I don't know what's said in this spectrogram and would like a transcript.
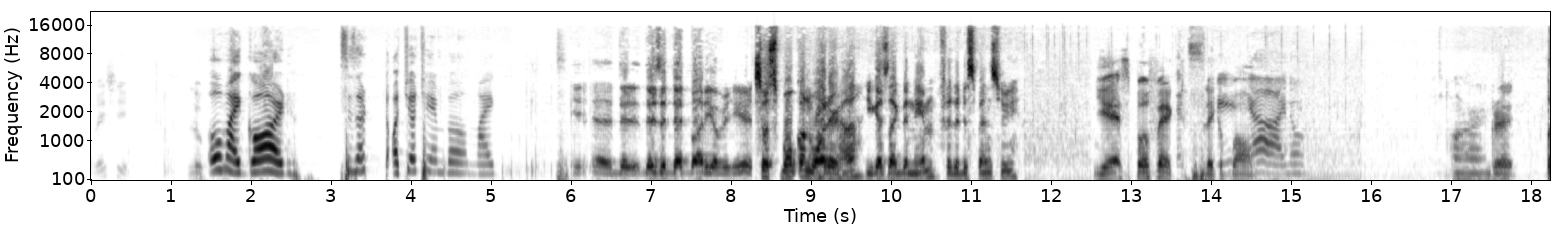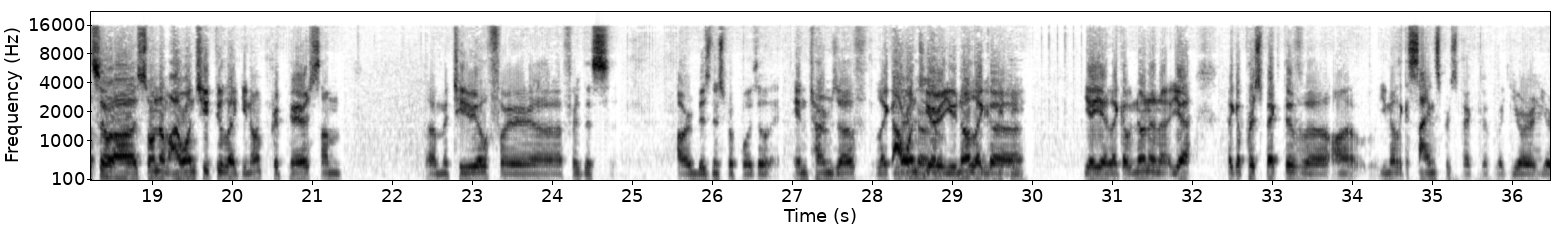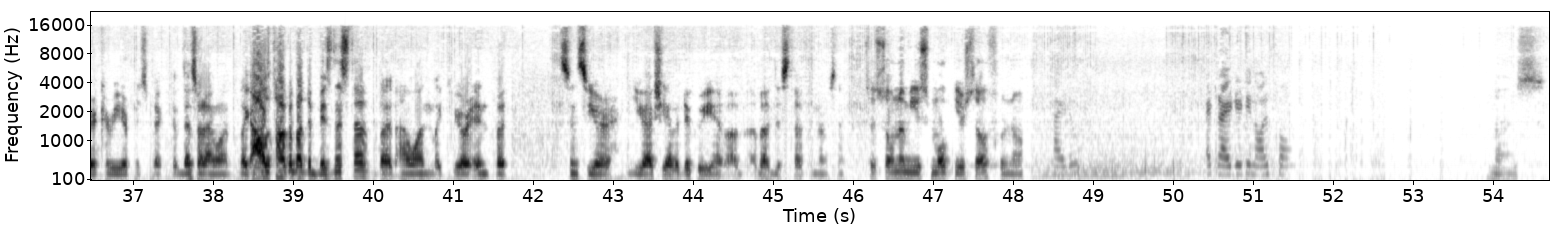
Where is she? Look. Oh look. my god! This is a torture chamber. My Yeah, there, there's a dead body over here. So smoke on water, huh? You guys like the name for the dispensary? Yes, perfect. That's like great. a bomb. Yeah, I know. Alright, great. Also, uh, Sonam, I want you to like you know prepare some uh, material for uh, for this our business proposal in terms of like I want a your you know like a yeah yeah like a no no no yeah like a perspective uh, uh you know like a science perspective like your your career perspective that's what I want like I'll talk about the business stuff but I want like your input since you're you actually have a degree about, about this stuff you know what I'm saying so Sonam you smoke yourself or no I do. I tried it in all forms. nice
